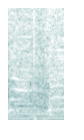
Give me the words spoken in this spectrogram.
Not good.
